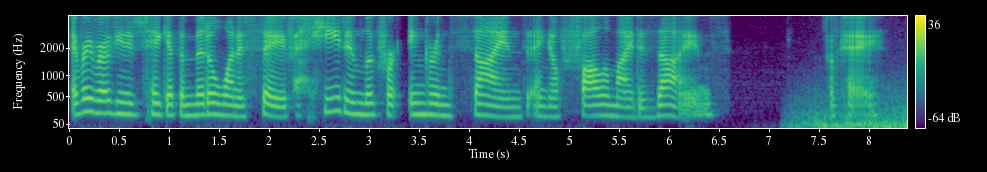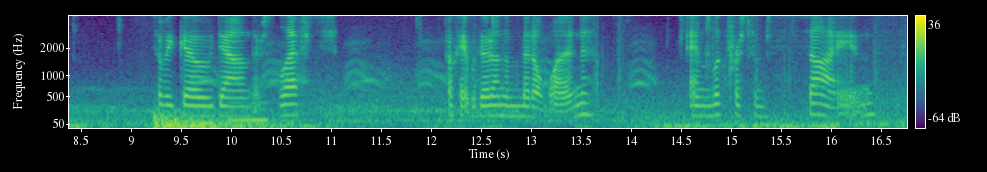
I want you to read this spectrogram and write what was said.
every road you need to take at the middle one is safe. Heed and look for Ingran's signs, and you'll follow my designs. Okay. So we go down. There's left. Okay, we go down the middle one and look for some signs.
